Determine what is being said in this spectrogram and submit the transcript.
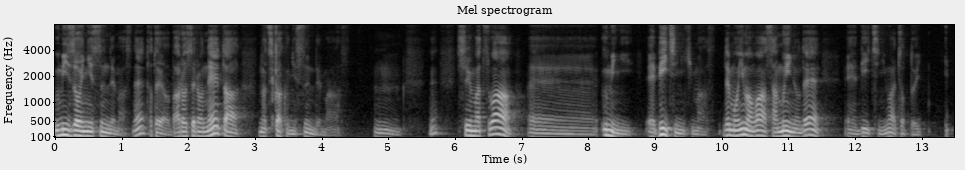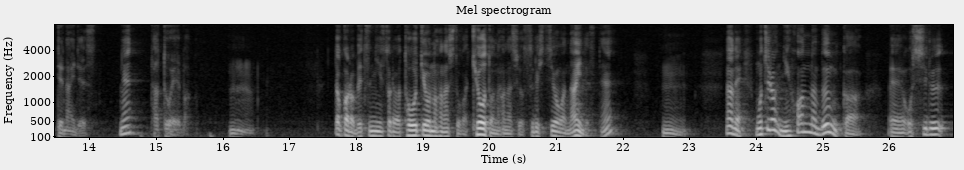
海沿いに住んでますね。例えばバルセロネータの近くに住んでます。うん、週末は、えー、海にえビーチに行きます。でも今は寒いので、えビーチにはちょっと行ってないです。ね。例えば。うん。だから別にそれは東京の話とか京都の話をする必要はないですね。うん。なのでもちろん日本の文化、えを知る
